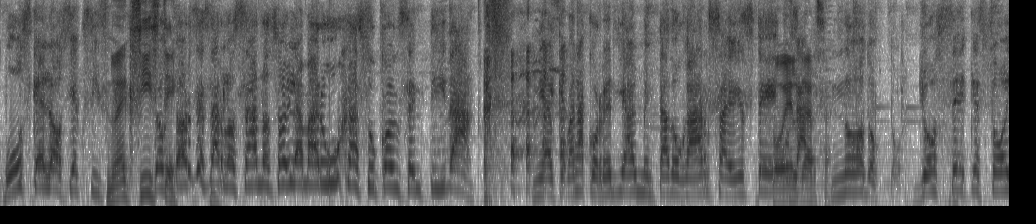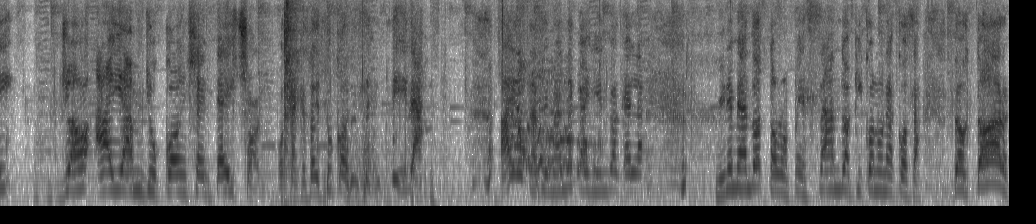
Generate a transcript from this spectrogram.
Búsquelo si existe. No existe. Doctor César Lozano, soy la maruja, su consentida. Ni al que van a correr ya al mentado Garza este. Joel o sea, Garza. No, doctor. Yo sé que soy. Yo, I am your consentation. O sea, que soy tu consentida. Ay, hasta se me anda cayendo acá en la. Mire, me ando tropezando aquí con una cosa. Doctor,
